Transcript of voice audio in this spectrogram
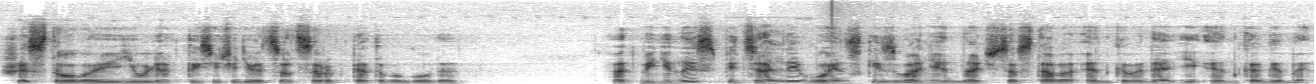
6 июля 1945 года отменены специальные воинские звания начсостава НКВД и НКГБ.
